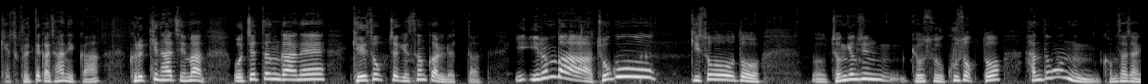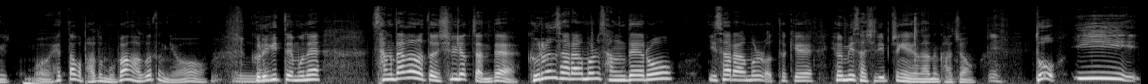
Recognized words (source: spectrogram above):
계속 될 때까지 하니까. 그렇긴 하지만 어쨌든 간에 계속적인 성과를 냈던 이, 이른바 조국 기소도 어, 정경심 교수 구속도 한동훈 검사장이 뭐 했다고 봐도 무방하거든요. 음, 네. 그러기 때문에 상당한 어떤 실력자인데 그런 사람을 상대로 이 사람을 어떻게 혐의 사실 입증해 가는 과정. 예. 또이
